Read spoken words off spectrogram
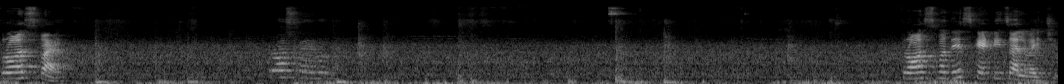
क्रॉस पाय क्रॉस पाय बघा चालवायची.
